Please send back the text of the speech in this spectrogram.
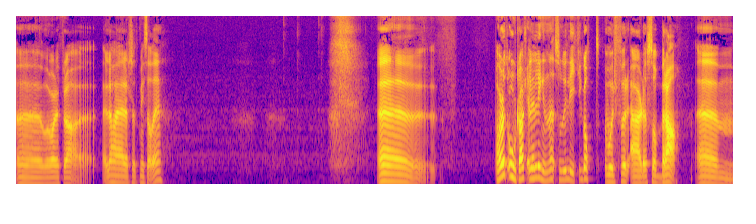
uh, hvor var det fra Eller har jeg rett og slett mista de? Uh, har du et ordtak eller lignende som du liker godt? Hvorfor er det så bra? Um,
